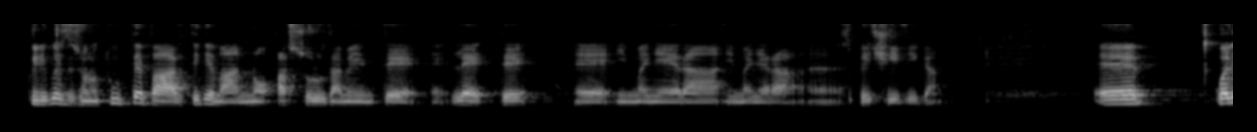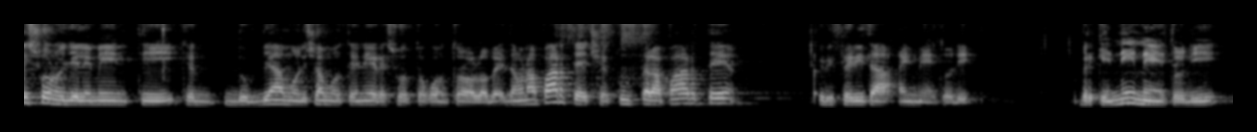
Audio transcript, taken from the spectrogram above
Quindi queste sono tutte parti che vanno assolutamente eh, lette eh, in maniera, in maniera eh, specifica. Eh, quali sono gli elementi che dobbiamo diciamo, tenere sotto controllo? Beh, da una parte c'è tutta la parte riferita ai metodi, perché nei metodi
